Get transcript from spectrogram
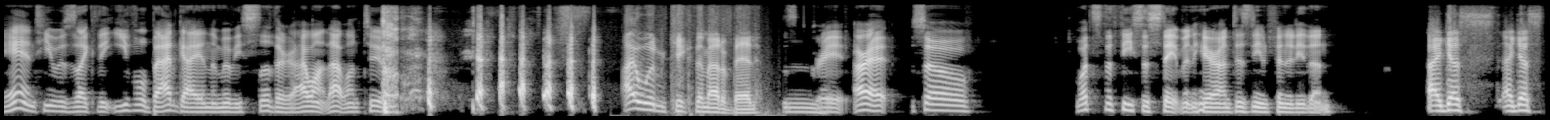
And he was like the evil bad guy in the movie Slither. I want that one too. I wouldn't kick them out of bed. This Mm. is great. All right. So, what's the thesis statement here on Disney Infinity then? I guess I guess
